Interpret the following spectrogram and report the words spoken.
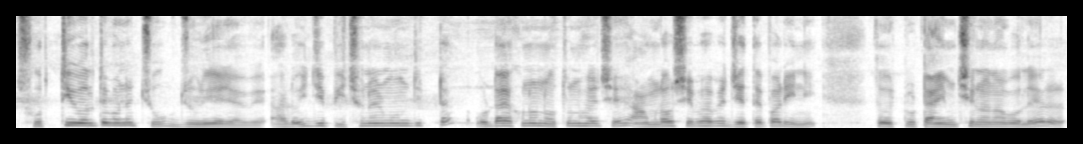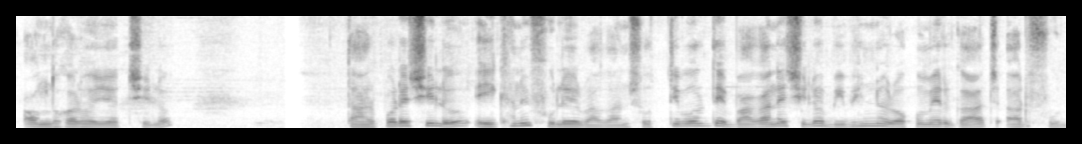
সত্যি বলতে মানে চোখ জুড়িয়ে যাবে। আর ওই যে পিছনের মন্দিরটা, ওটা এখনও নতুন হয়েছে, আমরাও সেভাবে যেতে পারিনি, তো একটু টাইম ছিল না বলে অন্ধকার হয়ে যাচ্ছিল। তারপরে ছিল এইখানে ফুলের বাগান। সত্যি বলতে বাগানে ছিল বিভিন্ন রকমের গাছ আর ফুল।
